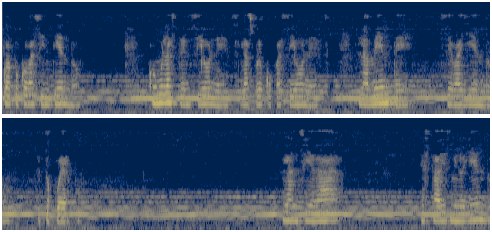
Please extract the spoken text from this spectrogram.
Poco a poco vas sintiendo cómo las tensiones, las preocupaciones, la mente se va yendo de tu cuerpo. La ansiedad está disminuyendo.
